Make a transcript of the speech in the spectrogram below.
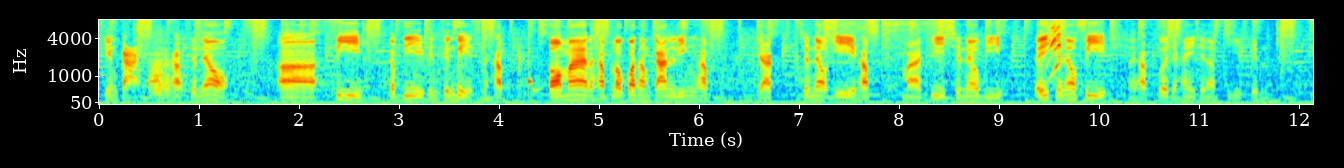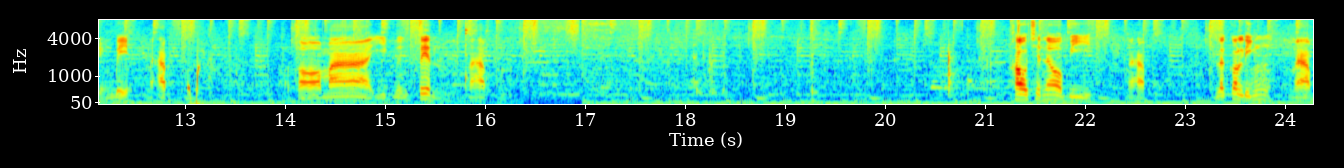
เสียงกลางนะครับ channel อ่า C กับ D เป็นเสียงเบสนะครับต่อมานะครับเราก็ทำการลิงก์ครับจาก Channel A ครับมาที่ Channel B เอ้ย Channel C นะครับเพื่อจะให้ Channel C เป็นเสียงเบสนะครับต่อมาอีกหนึ่งเส้นนะครับเข้า Channel B นะครับ แล้วก็ลิงก์นะครับ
